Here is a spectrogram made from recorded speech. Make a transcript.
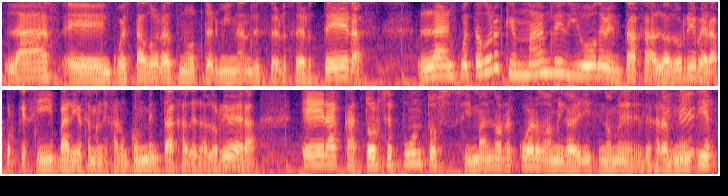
las eh, encuestadoras no terminan de ser certeras. La encuestadora que más le dio de ventaja a Lalo Rivera, porque sí, varias se manejaron con ventaja de Lalo Rivera, era 14 puntos, si mal no recuerdo, amiga Viri, si no me dejarás mentir.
